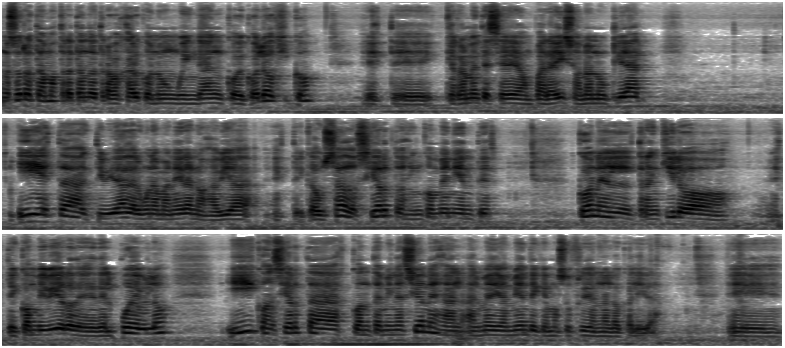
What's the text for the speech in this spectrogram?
Nosotros estamos tratando de trabajar con un Wingan coecológico, este, que realmente sea un paraíso no nuclear. Y esta actividad de alguna manera nos había este, causado ciertos inconvenientes con el tranquilo este, convivir del pueblo y con ciertas contaminaciones al medio ambiente que hemos sufrido en la localidad. Eh,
